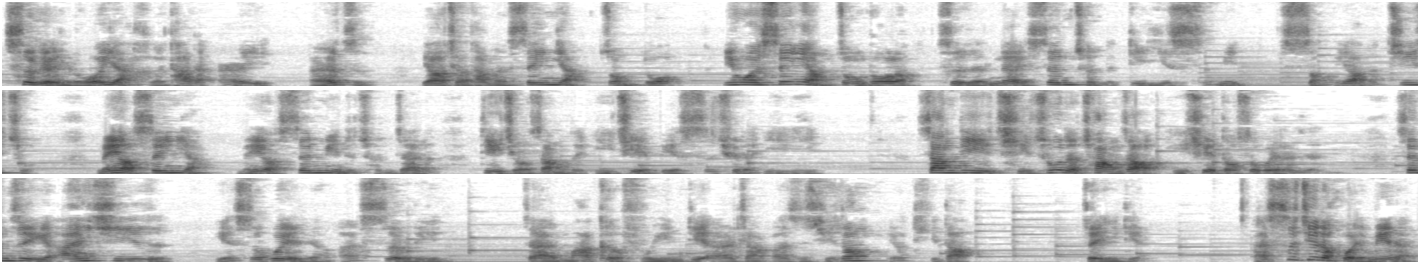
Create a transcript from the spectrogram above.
赐给罗亚和他的儿儿子，要求他们生养众多，因为生养众多呢，是人类生存的第一使命，首要的基础。没有生养，没有生命的存在了。地球上的一切便失去了意义。上帝起初的创造，一切都是为了人，甚至于安息日也是为人而设立的。在马可福音第二章二十七中有提到这一点。而世界的毁灭呢，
